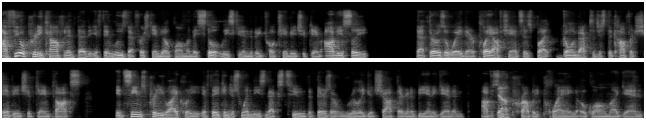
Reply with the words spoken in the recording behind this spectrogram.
I feel pretty confident that if they lose that first game to Oklahoma, they still at least get in the Big 12 championship game. Obviously, that throws away their playoff chances. But going back to just the conference championship game talks, it seems pretty likely if they can just win these next two that there's a really good shot they're going to be in again. And obviously, yeah. probably playing Oklahoma again.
